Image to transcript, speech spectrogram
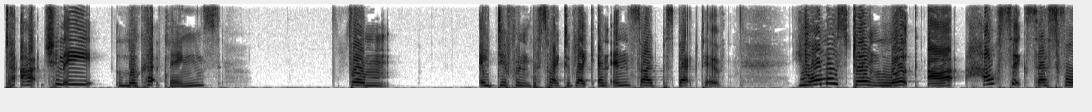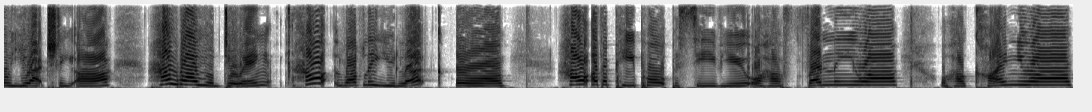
to actually look at things from a different perspective, like an inside perspective. You almost don't look at how successful you actually are, how well you're doing, how lovely you look, or how other people perceive you, or how friendly you are, or how kind you are,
